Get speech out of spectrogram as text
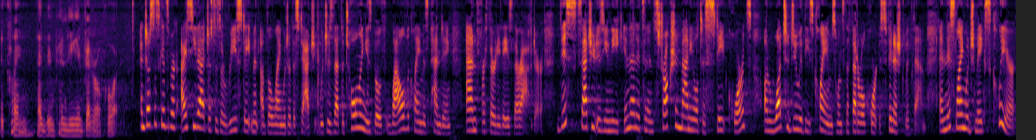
the claim had been pending in federal court. And Justice Ginsburg, I see that just as a restatement of the language of the statute, which is that the tolling is both while the claim is pending and for 30 days thereafter. This statute is unique in that it's an instruction manual to state courts on what to do with these claims once the federal court is finished with them. And this language makes clear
